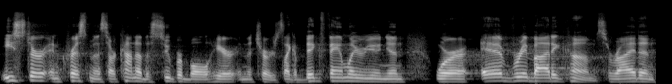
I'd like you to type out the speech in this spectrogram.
Easter and Christmas are kind of the Super Bowl here in the church. It's like a big family reunion where everybody comes, right? And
